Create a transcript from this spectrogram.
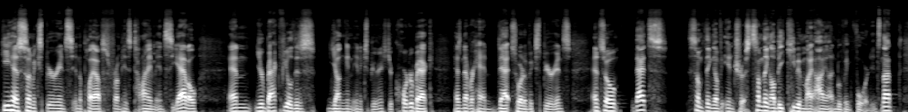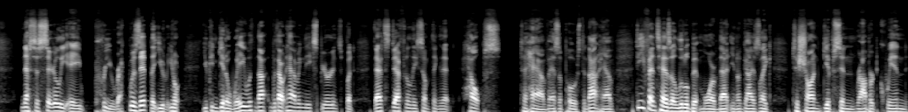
He has some experience in the playoffs from his time in Seattle and your backfield is young and inexperienced. Your quarterback has never had that sort of experience. And so that's something of interest, something I'll be keeping my eye on moving forward. It's not necessarily a prerequisite that you you don't you can get away with not without having the experience, but that's definitely something that helps to have as opposed to not have. Defense has a little bit more of that. You know, guys like Tashaun Gipson, Robert Quinn,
